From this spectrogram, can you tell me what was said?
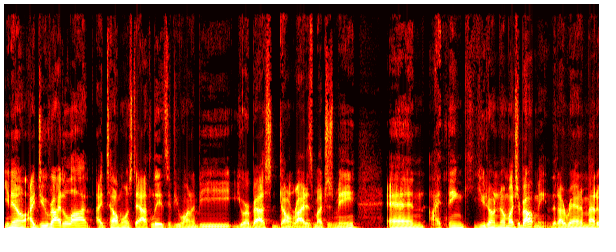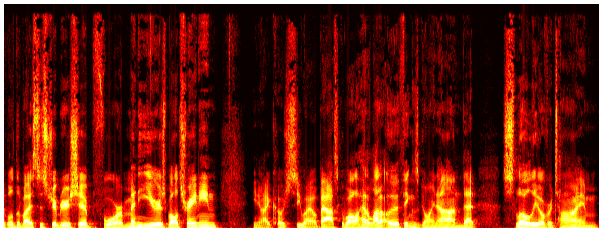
you know, I do ride a lot. I tell most athletes if you want to be your best, don't ride as much as me." And I think you don't know much about me that I ran a medical device distributorship for many years while training. You know, I coached CYO basketball. I had a lot of other things going on that slowly over time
